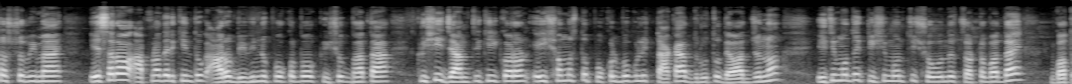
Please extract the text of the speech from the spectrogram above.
শস্য বিমা, এছাড়াও আপনাদের কিন্তু আরও বিভিন্ন প্রকল্প, কৃষক ভাতা, কৃষি যান্ত্রিকীকরণ, এই সমস্ত প্রকল্পগুলির টাকা দ্রুত দেওয়ার জন্য ইতিমধ্যে কৃষিমন্ত্রী সৌমেন্দ্র চট্টোপাধ্যায় গত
